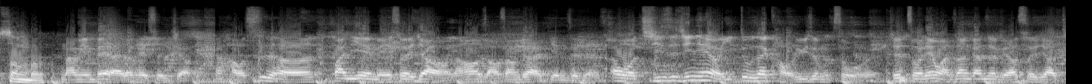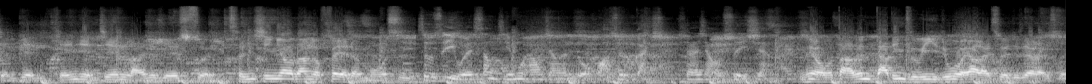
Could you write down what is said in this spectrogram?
送的。拿棉被来都可以睡觉，那好适合半夜没睡觉，然后早上就来编这个。啊，我其实今天有一度在考虑这么做，就是昨天晚上干脆不要睡觉剪片，剪一剪，今天来就直接睡，诚心要当个废人模式。是不是以为上节目还要讲很多话，所以不敢睡？现在想要睡一下。没有，我打定打定主意，如果要来睡就是要来睡。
